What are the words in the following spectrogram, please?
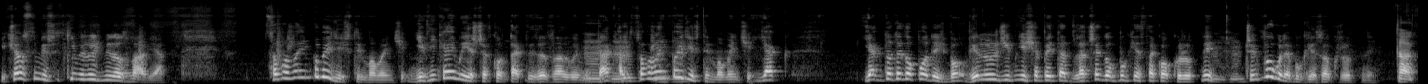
I ksiądz z tymi wszystkimi ludźmi rozmawia. Co można im powiedzieć w tym momencie? Nie wnikajmy jeszcze w kontakty ze zmarłymi, tak? Ale co można im powiedzieć w tym momencie? Jak, jak do tego podejść? Bo wielu ludzi mnie się pyta, dlaczego Bóg jest tak okrutny? Czy w ogóle Bóg jest okrutny? Tak.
